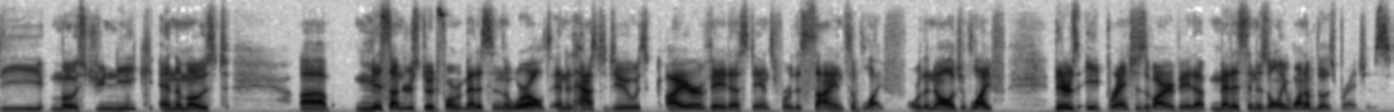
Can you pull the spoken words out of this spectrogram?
the most unique and the most uh, misunderstood form of medicine in the world. And it has to do with Ayurveda stands for the science of life or the knowledge of life. There's eight branches of Ayurveda. Medicine is only one of those branches.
